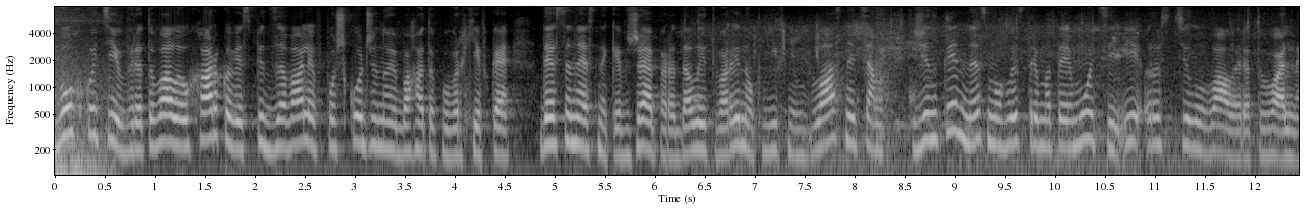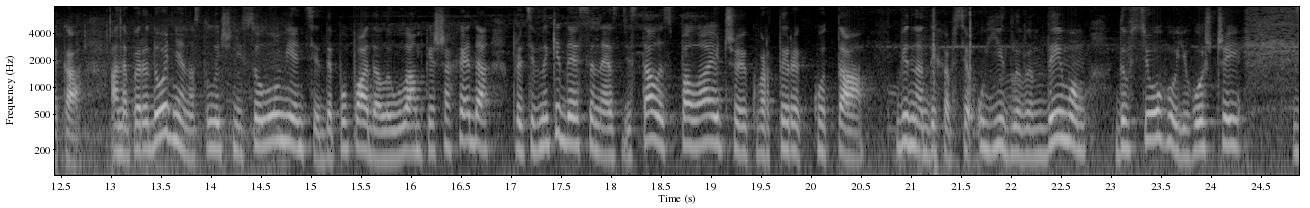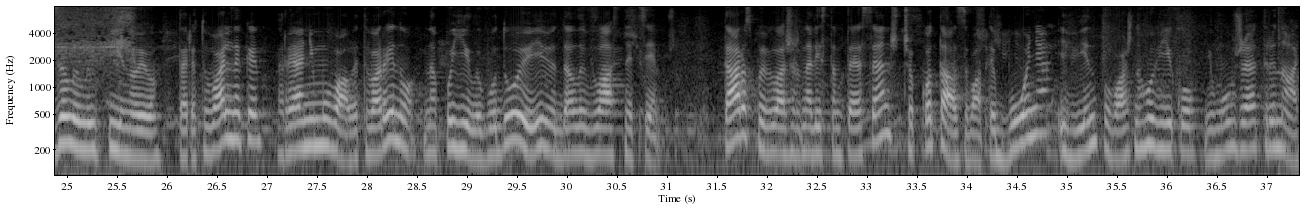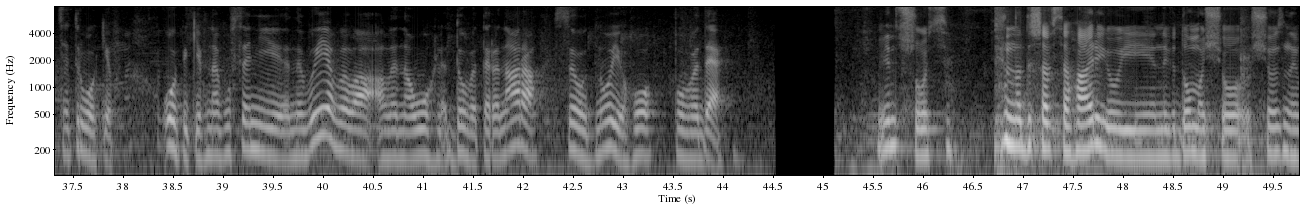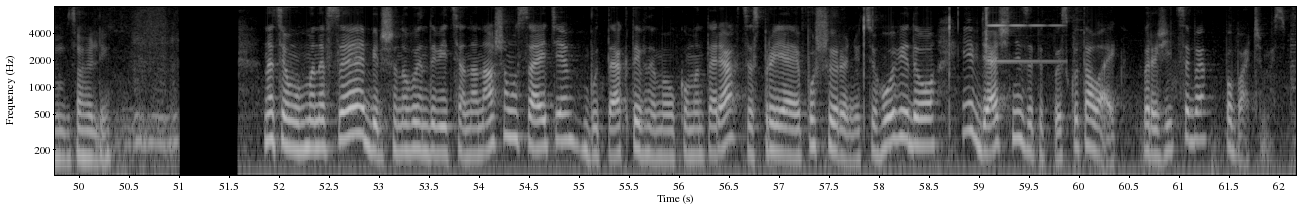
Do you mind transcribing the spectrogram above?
Двох котів врятували у Харкові з-під завалів пошкодженої багатоповерхівки. ДСНСники вже передали тваринок їхнім власницям. Жінки не змогли стримати емоцій і розцілували рятувальника. А напередодні на столичній Солом'янці, де попадали уламки шахеда, працівники ДСНС дістали з палаючої квартири кота. Він надихався угідливим димом. До всього його ще й залили піною. Та рятувальники реанімували тварину, напоїли водою і віддали власниці. Та розповіла журналістам ТСН, що кота звати Боня, і він поважного віку. Йому вже 13 років. Опіків на вусані не виявила, але на огляд до ветеринара все одно його поведе. Він в шоці. Надишався гар'ю і невідомо, що, що з ним взагалі. На цьому в мене все. Більше новин дивіться на нашому сайті. Будьте активними у коментарях. Це сприяє поширенню цього відео. І вдячні за підписку та лайк. Бережіть себе, побачимось.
